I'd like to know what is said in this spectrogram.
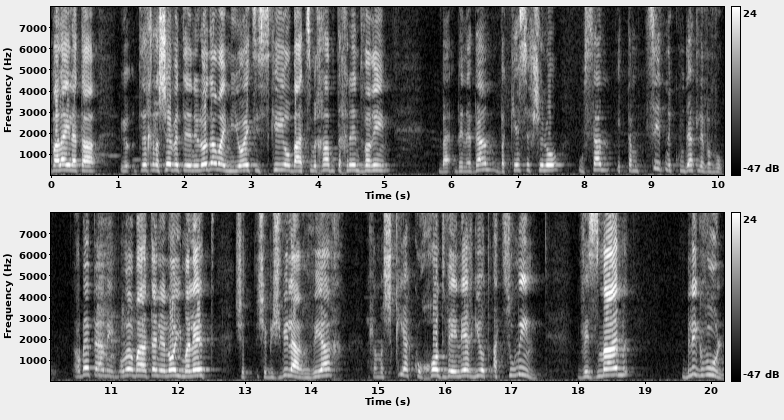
בלילה, אתה צריך לשבת, אני לא יודע מה, עם יועץ עסקי או בעצמך מתכנן דברים. בן אדם, בכסף שלו, הוא שם את תמצית נקודת לבבו. הרבה פעמים. אומר בעל התניא, לא יימלט, ש- שבשביל להרוויח, אתה משקיע כוחות ואנרגיות עצומים, וזמן בלי גבול.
